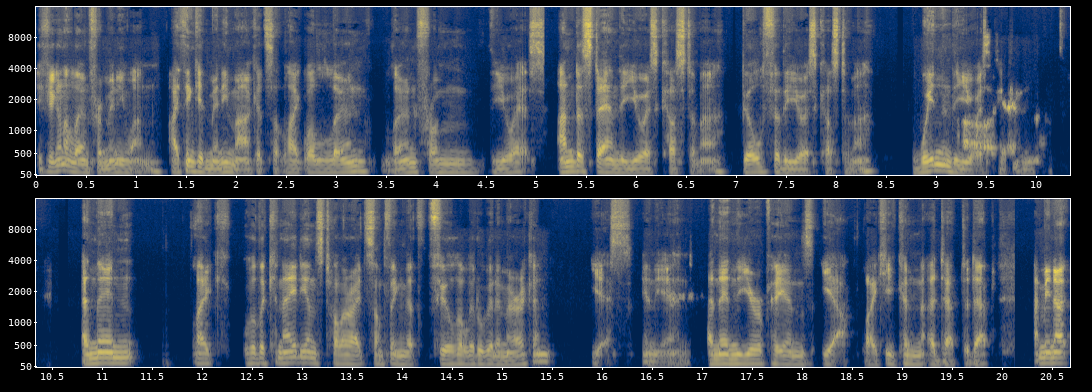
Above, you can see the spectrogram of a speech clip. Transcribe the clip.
if you're gonna learn from anyone, I think in many markets that like, well, learn learn from the US, understand the US customer, build for the US customer, win the US oh, customer, and then like, will the Canadians tolerate something that feels a little bit American? Yes, in the end. And then the Europeans, yeah, like you can adapt, adapt. I mean, I,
